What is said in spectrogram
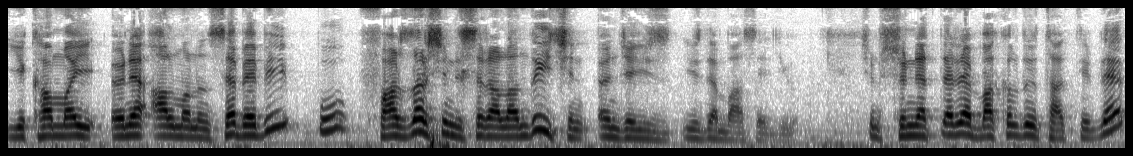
yıkamayı öne almanın sebebi bu farzlar şimdi sıralandığı için önce yüz, yüzden bahsediyor. Şimdi sünnetlere bakıldığı takdirde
